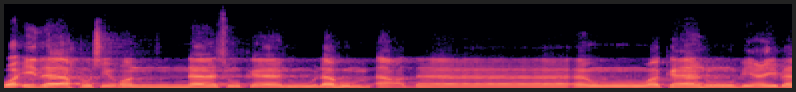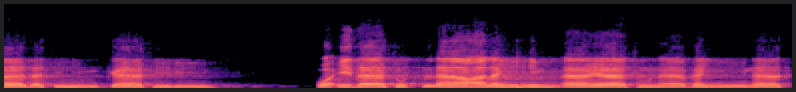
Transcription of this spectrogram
واذا حشر الناس كانوا لهم اعداء وكانوا بعبادتهم كافرين واذا تتلى عليهم اياتنا بينات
